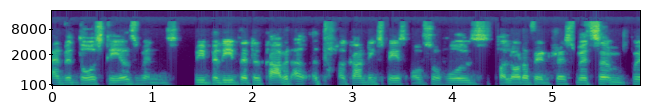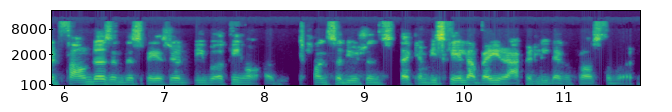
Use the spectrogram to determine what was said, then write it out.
And with those tailwinds, we believe that the carbon uh, uh, accounting space also holds a lot of interest with some with founders in this space really working on, on solutions that can be scaled up very rapidly like across the world.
